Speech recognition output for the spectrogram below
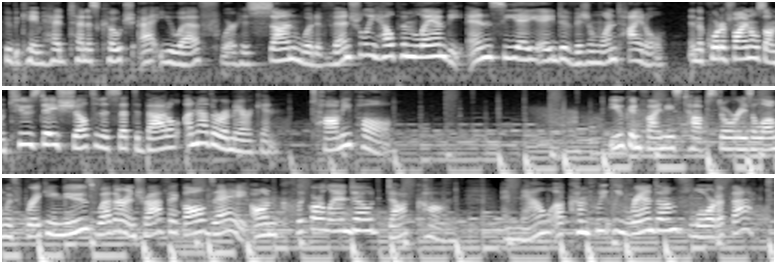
who became head tennis coach at UF, where his son would eventually help him land the NCAA Division I title. In the quarterfinals on Tuesday, Shelton is set to battle another American, Tommy Paul. You can find these top stories along with breaking news, weather, and traffic all day on clickorlando.com. And now, a completely random Florida fact.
